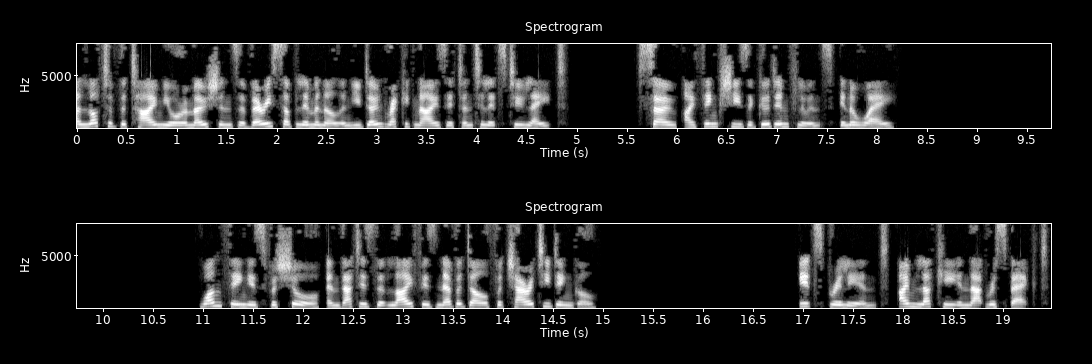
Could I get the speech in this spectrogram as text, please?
A lot of the time your emotions are very subliminal and you don't recognize it until it's too late. So, I think she's a good influence, in a way. One thing is for sure, and that is that life is never dull for Charity Dingle. It's brilliant. I'm lucky in that respect.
